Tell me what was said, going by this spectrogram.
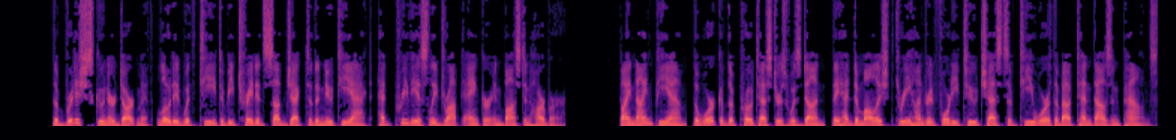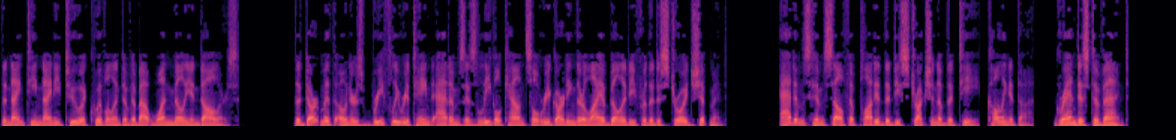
The British schooner Dartmouth, loaded with tea to be traded subject to the new Tea Act, had previously dropped anchor in Boston Harbor. By 9 p.m., the work of the protesters was done, they had demolished 342 chests of tea worth about £10,000, the 1992 equivalent of about $1 million. The Dartmouth owners briefly retained Adams as legal counsel regarding their liability for the destroyed shipment. Adams himself applauded the destruction of the tea, calling it the grandest event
